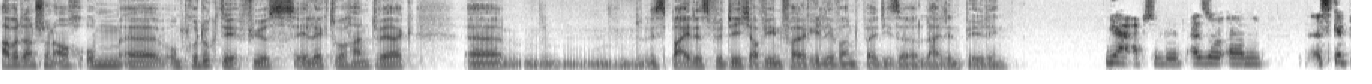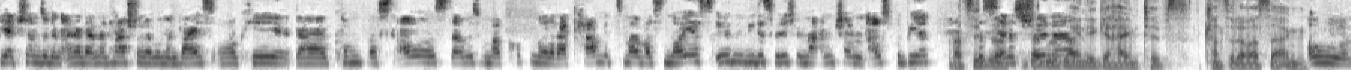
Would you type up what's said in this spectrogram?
aber dann schon auch um, äh, um Produkte fürs Elektrohandwerk. Äh, ist beides für dich auf jeden Fall relevant bei dieser Light and Building? Ja, absolut. Also ähm, es gibt jetzt schon so den einen oder anderen Hersteller, wo man weiß, oh, okay, da kommt was raus, da müssen wir mal gucken oder da kam jetzt mal was Neues irgendwie, das will ich mir mal anschauen und ausprobieren. Was sind das ist ja das Schöne. deine Geheimtipps? Kannst du da was sagen? Oh,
